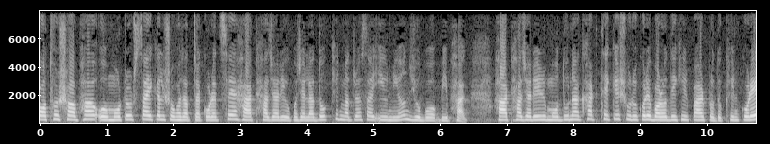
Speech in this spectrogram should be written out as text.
পথসভা ও মোটরসাইকেল শোভাযাত্রা করেছে হাটহাজারী উপজেলা দক্ষিণ মাদ্রাসা ইউনিয়ন যুব বিভাগ। হাটহাজারীর মদুনাঘাট থেকে শুরু করে বড়দিঘির পাড় প্রদক্ষিণ করে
